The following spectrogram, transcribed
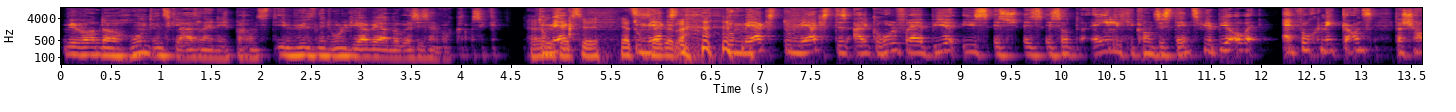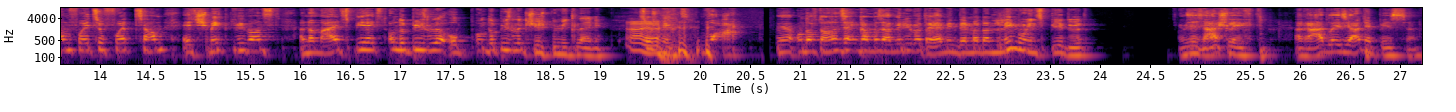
wie wenn der Hund ins Glas reinspranzt. Ich will es nicht vulgär werden, aber es ist einfach grausig. Ja Du merkst- Du merkst, du merkst, du merkst, das alkoholfreie Bier ist, es, es, es hat ähnliche Konsistenz wie ein Bier, aber einfach nicht ganz. Der Schaum fällt sofort zusammen. Es schmeckt, wie wenn du ein normales Bier hättest und ein bisschen, Ob- und ein bisschen Geschirrspülmittel rein. Ah, so ja. schmeckt's. Wow. Ja, und auf der anderen Seite kann man es auch wieder übertreiben, indem man dann Limo ins Bier tut. Das ist auch schlecht. Ein Radler ist ja auch nicht besser.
